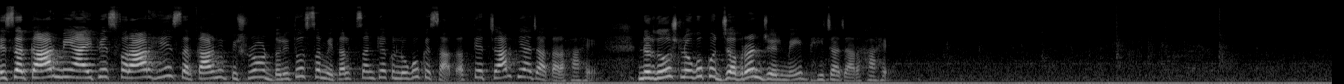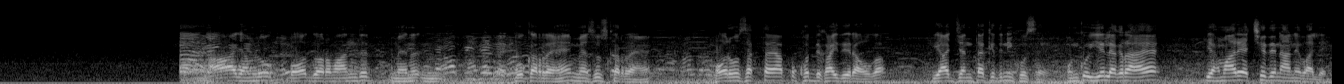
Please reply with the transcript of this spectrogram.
इस सरकार में आईपीएस फरार है। सरकार में पिछड़ों और दलितों समेत अल्पसंख्यक लोगों के साथ अत्याचार किया जाता रहा है। निर्दोष लोगों को जबरन जेल में भेजा जा रहा है। आज हम लोग बहुत गौरवान्वित मेहनत वो कर रहे हैं महसूस कर रहे हैं। और हो सकता है आपको खुद दिखाई दे रहा होगा कि आज जनता कितनी खुश है। उनको ये लग रहा है कि हमारे अच्छे दिन आने वाले हैं।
